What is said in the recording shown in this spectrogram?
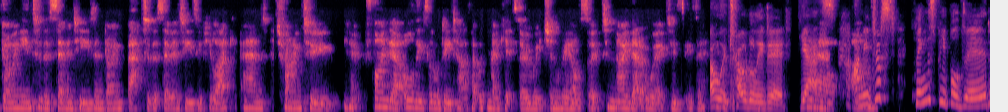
going into the 70s and going back to the 70s, if you like, and trying to, you know, find out all these little details that would make it so rich and real. So to know that it worked is, is a. Oh, it totally did. Yes. Yeah, I mean, um, just things people did,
